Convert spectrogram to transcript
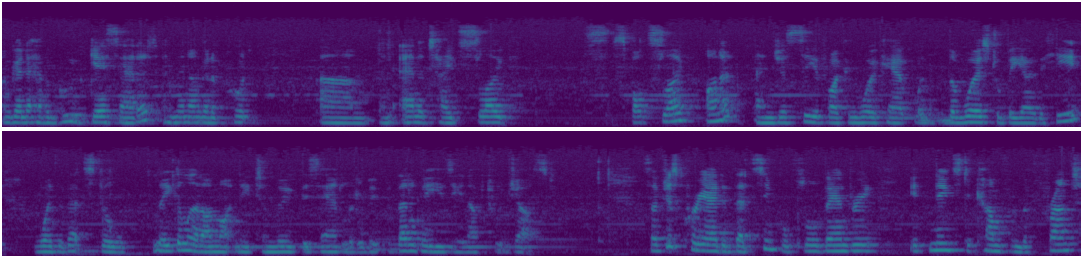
I'm going to have a good guess at it, and then I'm going to put um, an annotate slope, spot slope on it, and just see if I can work out whether the worst will be over here, whether that's still legal, and I might need to move this out a little bit, but that'll be easy enough to adjust. So I've just created that simple floor boundary. It needs to come from the front,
